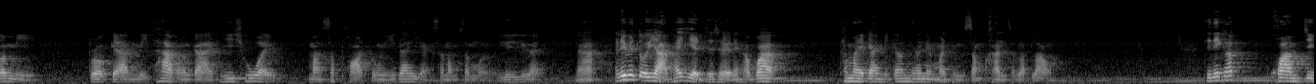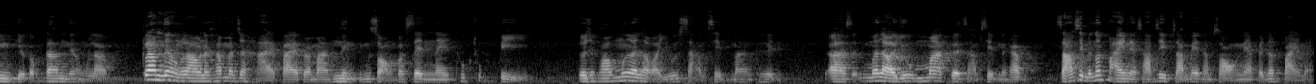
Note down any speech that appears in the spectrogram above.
ก็มีโปรแกรมมีท่าออกกำลังกายที่ช่วยมา support ตรงนี้ได้อย่างสม่ำเสมอเรื่อยๆนะอันนี้เป็นตัวอย่างให้เห็นเฉยๆนะครับว่าทำไมการมีกล้ามเนื้อเนี่ยมันถึงสำคัญสำหรับเรา ทีนี้ครับความจริงเกี่ยวกับกล้ามเนื้อของเรา กล้ามเนื้อของเรานะครับมันจะหายไปประมาณ 1-2%ในทุกๆปี โดยเฉพาะเมื่อเราอายุ 30 มากขึ้น เมื่อเราอายุมากเกิน 30 นะครับ 30 เป็นต้นไปเนี่ย 30 31 32 เนี่ยเป็นต้นไปเนี่ย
